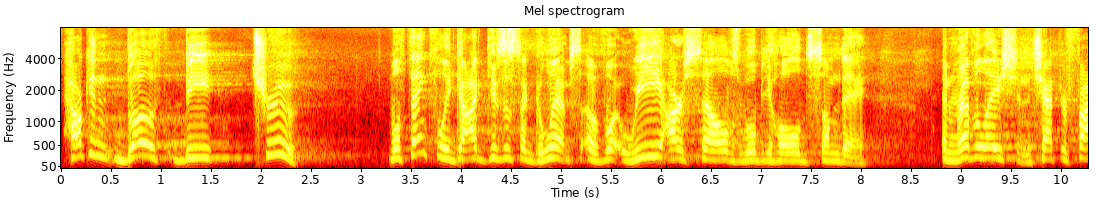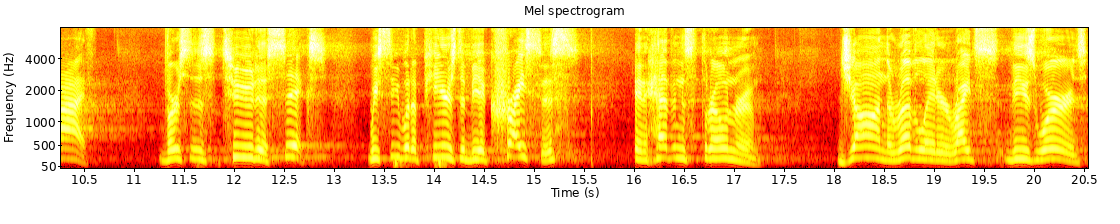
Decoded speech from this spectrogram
How can both be true? Well, thankfully, God gives us a glimpse of what we ourselves will behold someday. In Revelation chapter 5, verses 2 to 6, we see what appears to be a crisis in heaven's throne room. John, the Revelator, writes these words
